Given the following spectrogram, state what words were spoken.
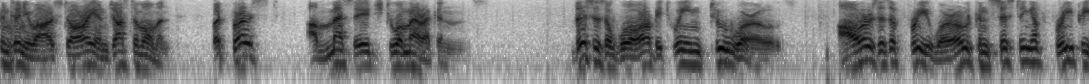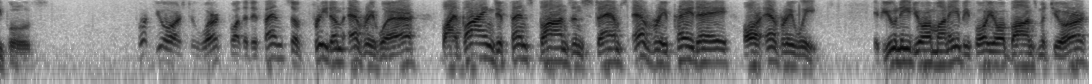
Continue our story in just a moment. But first, a message to Americans. This is a war between two worlds. Ours is a free world consisting of free peoples. Put yours to work for the defense of freedom everywhere by buying defense bonds and stamps every payday or every week. If you need your money before your bonds mature,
